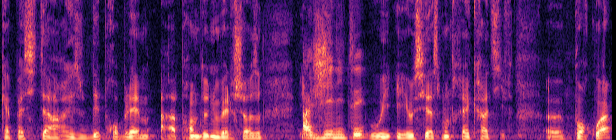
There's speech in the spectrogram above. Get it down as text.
capacité à résoudre des problèmes, à apprendre de nouvelles choses. Agilité Oui, et aussi à se montrer créatif. pourquoi?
